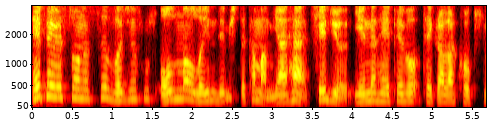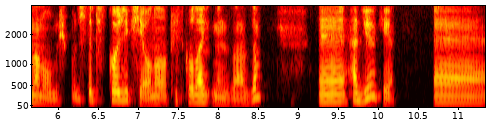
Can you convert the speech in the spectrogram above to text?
HPV sonrası vajinismus olma olayını demiş de tamam yani ha şey diyor yeniden HPV tekrarlar korkusundan olmuş bu. İşte psikolojik şey onu psikoloğa gitmeniz lazım. Ee, ha diyor ki ee,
